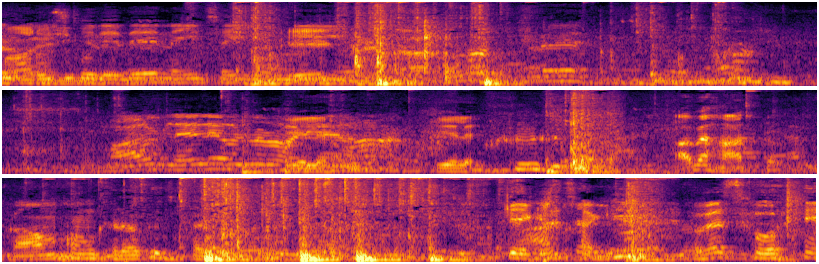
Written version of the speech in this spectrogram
मारुष को दे दे नहीं सही एक ले ले ले ये ले। अबे हाथ तो काम हम करो कुछ केक के अबे सो रहे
